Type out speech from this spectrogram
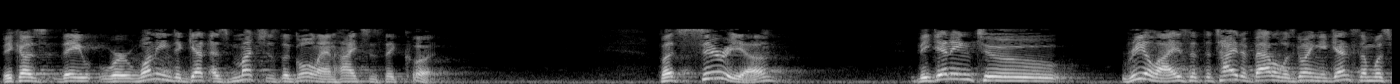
because they were wanting to get as much as the Golan Heights as they could. But Syria beginning to realize that the tide of battle was going against them, was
